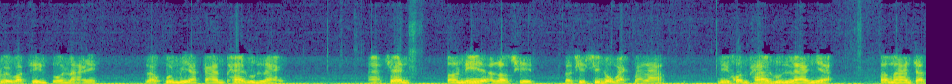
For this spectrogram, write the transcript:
ด้วยวัคซีนตัวไหน แล้วคุณมีอาการแพ้รุนแรงอ่าเช่น ตอนนี้เราฉีดเราฉีดซิโนแวคไปแล้ว มีคนแพ้รุนแรงเนี่ย ประมาณสัก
